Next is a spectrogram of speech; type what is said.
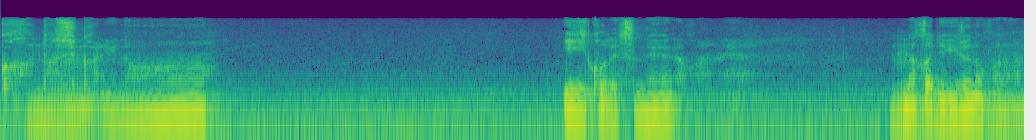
かうん。確かにないい子ですね。だからね。うん。中にはいるのかな。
